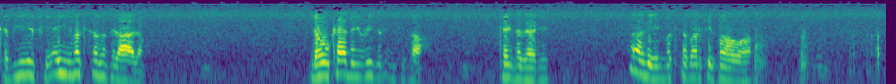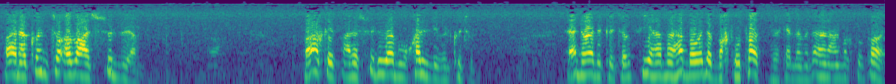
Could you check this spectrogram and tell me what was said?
كبير في أي مكتبة في العالم. لو كان يريد الانتفاع كيف ذلك؟ هذه المكتبة ارتفاعها. فأنا كنت أضع السلم. وأقف على السلم وقلب الكتب. لأن هذه الكتب فيها ما هب ودب. مخطوطات نتكلم الآن عن مخطوطات.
